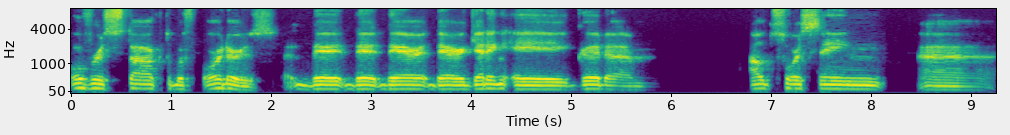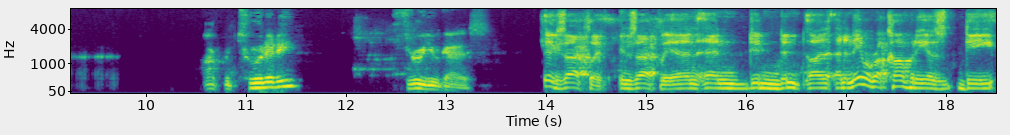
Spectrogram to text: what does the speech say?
overstocked with orders. They they they're they're getting a good um, outsourcing uh, opportunity through you guys. Exactly, exactly, and and the, uh, and the name of our company is the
